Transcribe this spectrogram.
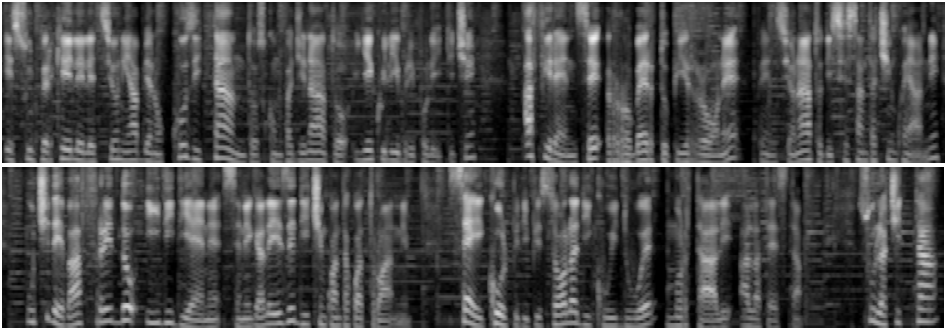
e sul perché le elezioni abbiano così tanto scompaginato gli equilibri politici, a Firenze Roberto Pirrone, pensionato di 65 anni, uccideva a freddo Idi Diene, senegalese di 54 anni. Sei colpi di pistola di cui due mortali alla testa. Sulla città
